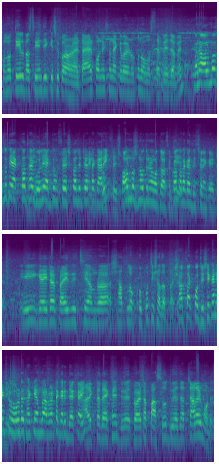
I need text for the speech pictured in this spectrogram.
কোনো তেল বা সিএনজি কিছু করা হয় টায়ার কন্ডিশন একেবারে নতুন অবস্থায় পেয়ে যাবেন। মানে অলমোস্ট যদি এক কথায় বলি একদম ফ্রেশ কোয়ালিটির একটা গাড়ি অলমোস্ট নতুনের মতো আছে। কত টাকা দিচ্ছেন এই গাড়িটা? এই গাড়িটার প্রাইস দিচ্ছি আমরা সাত লক্ষ পঁচিশ হাজার টাকা। সাত লাখ পঁচিশ। এখানে একটু হোল্ডে থাকি আমরা আরও একটা গাড়ি দেখাই। আরেকটা দেখাই টয়টা পাঁচশো দুই হাজার চারের মডেল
